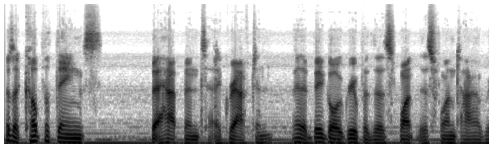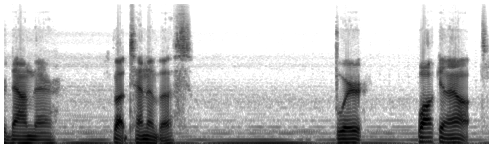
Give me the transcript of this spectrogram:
There's a couple things that happened at Grafton. We had a big old group of this one this one time. We're down there, about ten of us. We're walking out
